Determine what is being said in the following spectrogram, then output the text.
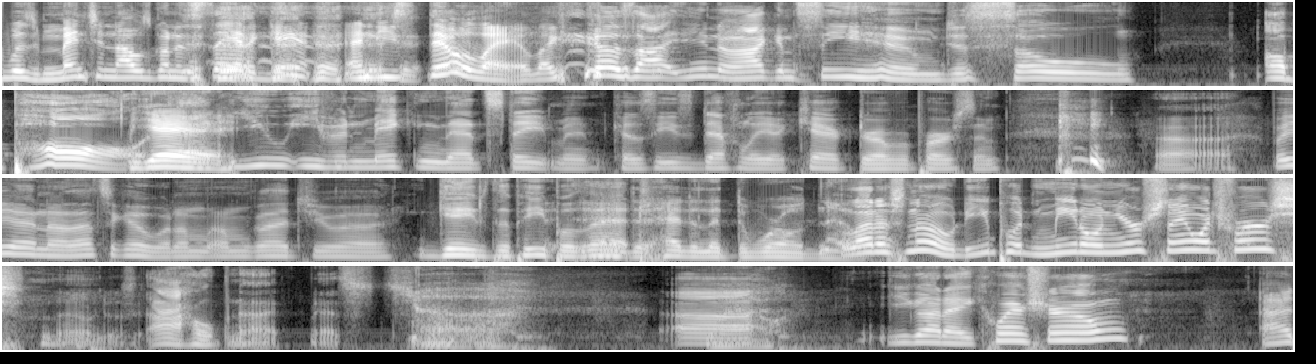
was mentioned I was going to say it again, and he still laughed. Like because I, you know, I can see him just so appalled Yeah. at you even making that statement because he's definitely a character of a person. uh, but yeah, no, that's a good one. I'm, I'm glad you uh, gave the people had that. to, had to let the world know. Let us know. Do you put meat on your sandwich first? No, just, I hope not. That's. uh, wow. You got a question? Home? I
